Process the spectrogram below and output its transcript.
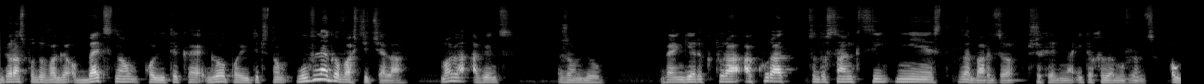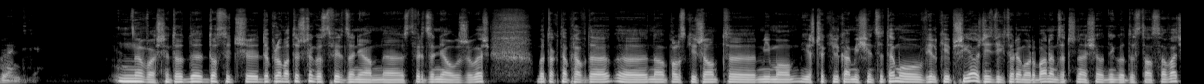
biorąc pod uwagę obecną politykę geopolityczną głównego właściciela MOLA, a więc rządu Węgier, która akurat co do sankcji nie jest za bardzo przychylna i to chyba mówiąc oględnie. No właśnie, to dosyć dyplomatycznego stwierdzenia, e, stwierdzenia użyłeś, bo tak naprawdę e, no, polski rząd, e, mimo jeszcze kilka miesięcy temu wielkiej przyjaźni z Wiktorem Orbanem, zaczyna się od niego dystansować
